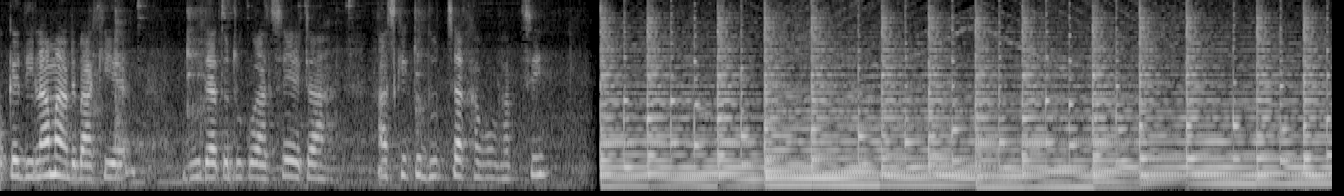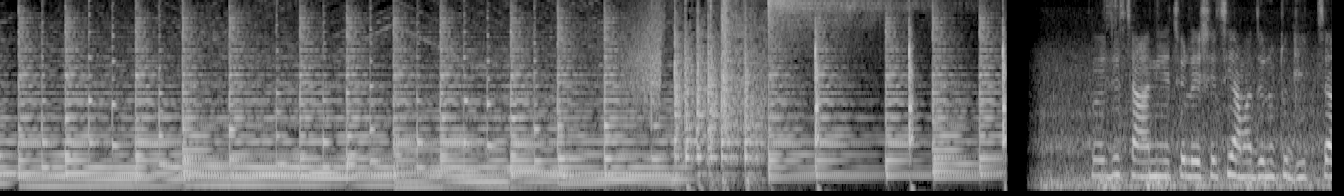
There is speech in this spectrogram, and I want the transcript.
ওকে দিলাম আর বাকি দুধ এতটুকু আছে। এটা আজকে একটু দুধ চা খাব ভাবছি। যে চা নিয়ে চলে এসেছি। আমার জন্য একটু দুধ চা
